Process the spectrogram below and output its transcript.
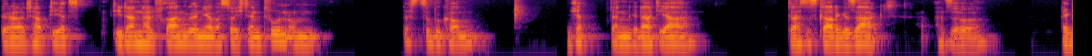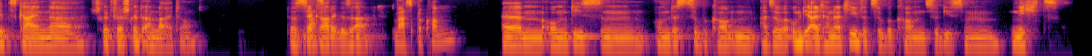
gehört habe, die jetzt, die dann halt fragen würden, ja, was soll ich denn tun, um das zu bekommen? Ich habe dann gedacht, ja, du hast es gerade gesagt. Also da gibt es keine Schritt-für-Schritt-Anleitung. Du hast es ja gerade gesagt. Was bekommen? Ähm, um diesen, um das zu bekommen, also um die Alternative zu bekommen zu diesem Nichts.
